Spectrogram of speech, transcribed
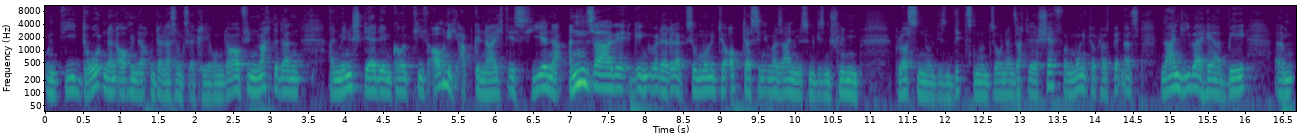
und die drohten dann auch mit einer Unterlassungserklärung. Daraufhin machte dann ein Mensch, der dem Korrektiv auch nicht abgeneigt ist, hier eine Ansage gegenüber der Redaktion Monitor, ob das denn immer sein müsse mit diesen schlimmen Glossen und diesen Witzen und so. Und dann sagte der Chef von Monitor, Klaus Bettnatz, nein, lieber Herr B., ähm,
